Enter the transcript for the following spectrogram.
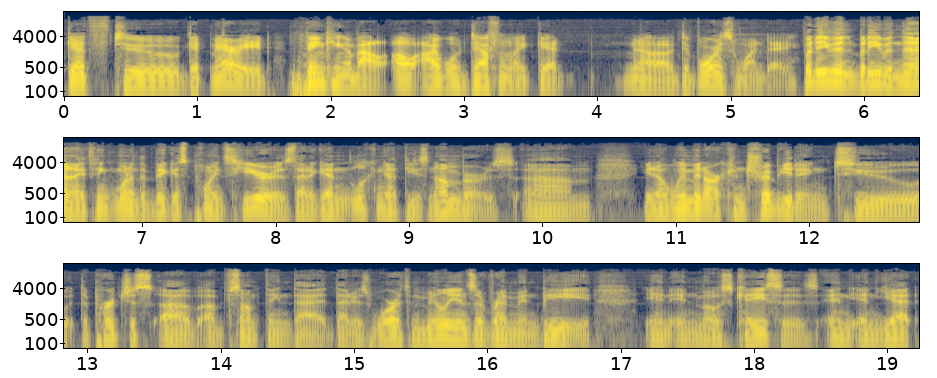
gets to get married thinking about oh i will definitely get uh, divorce one day. But even but even then, I think one of the biggest points here is that again, looking at these numbers, um, you know, women are contributing to the purchase of, of something that, that is worth millions of renminbi in in most cases, and and yet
